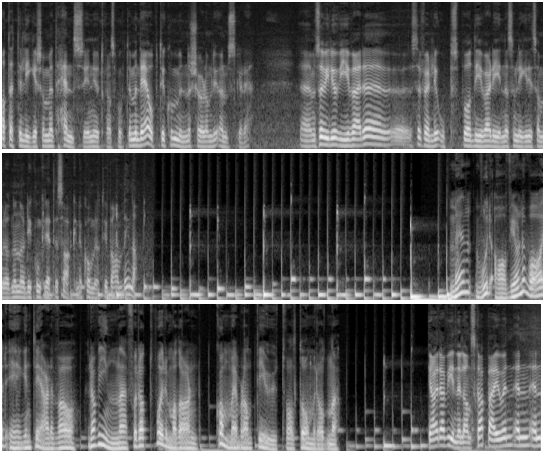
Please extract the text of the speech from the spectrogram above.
at dette ligger som et hensyn i utgangspunktet. Men det er opp til kommunene sjøl om de ønsker det. Eh, så vil jo vi være eh, selvfølgelig obs på de verdiene som ligger i disse områdene når de konkrete sakene kommer opp til behandling. da. Men hvor avgjørende var egentlig elva og ravinene for at Vormadalen kom med blant de utvalgte områdene? Ja, Ravinelandskap er jo en, en, en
